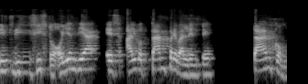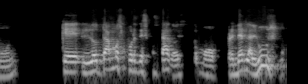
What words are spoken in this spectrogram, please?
Insisto, hoy en día es algo tan prevalente, tan común, que lo damos por descontado. Es como prender la luz, ¿no?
